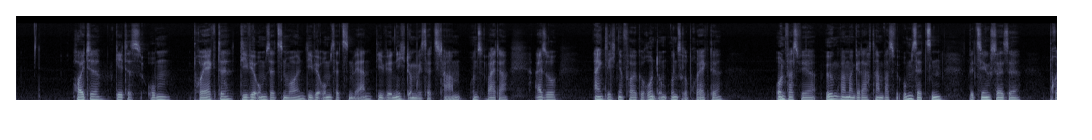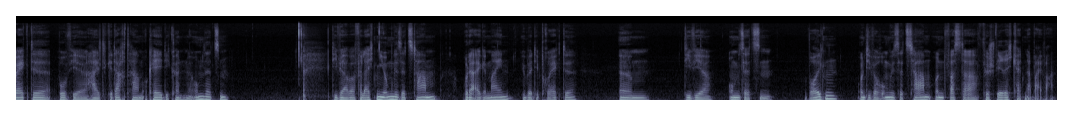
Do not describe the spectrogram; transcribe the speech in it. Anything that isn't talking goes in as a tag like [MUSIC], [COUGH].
heute geht es um Projekte, die wir umsetzen wollen, die wir umsetzen werden, die wir nicht umgesetzt haben und so weiter. Also eigentlich eine Folge rund um unsere Projekte und was wir irgendwann mal gedacht haben, was wir umsetzen, beziehungsweise Projekte, wo wir halt gedacht haben, okay, die könnten wir umsetzen, die wir aber vielleicht nie umgesetzt haben oder allgemein über die Projekte, ähm, die wir umsetzen wollten und die wir auch umgesetzt haben und was da für Schwierigkeiten dabei waren.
